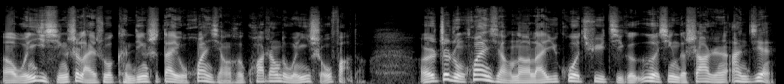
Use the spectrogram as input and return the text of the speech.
呃文艺形式来说，肯定是带有幻想和夸张的文艺手法的。而这种幻想呢，来于过去几个恶性的杀人案件。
